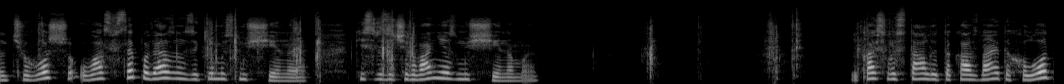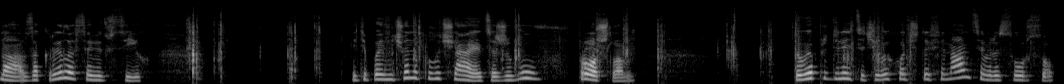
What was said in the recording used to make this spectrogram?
Ну чого ж у вас все пов'язано з якимось мужчиною? Якісь розочарування з мужчинами. Якась ви стали така, знаєте, холодна, закрилася від всіх. І типу нічого не виходить. Живу в прошлом. То ви приділіться, чи ви хочете фінансів, ресурсу,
